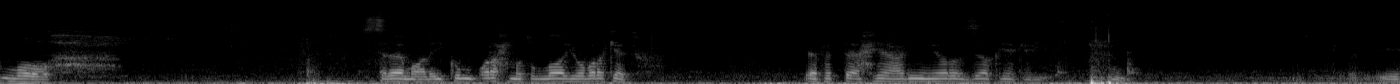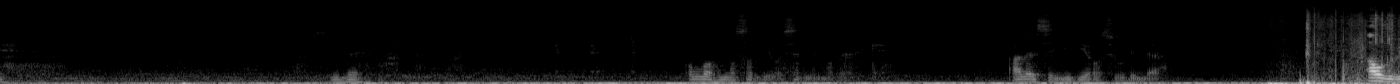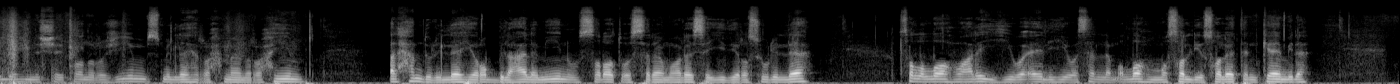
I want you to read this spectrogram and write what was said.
الله. السلام عليكم ورحمة الله وبركاته. يا فتاح يا عليم يا رزاق يا كريم. كده الايه بسم الله الرحمن الرحيم. اللهم صل وسلم وبارك على سيدي رسول الله. أعوذ بالله من الشيطان الرجيم. بسم الله الرحمن الرحيم. الحمد لله رب العالمين والصلاة والسلام على سيدي رسول الله صلى الله عليه وآله وسلم. اللهم صل صلاة كاملة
